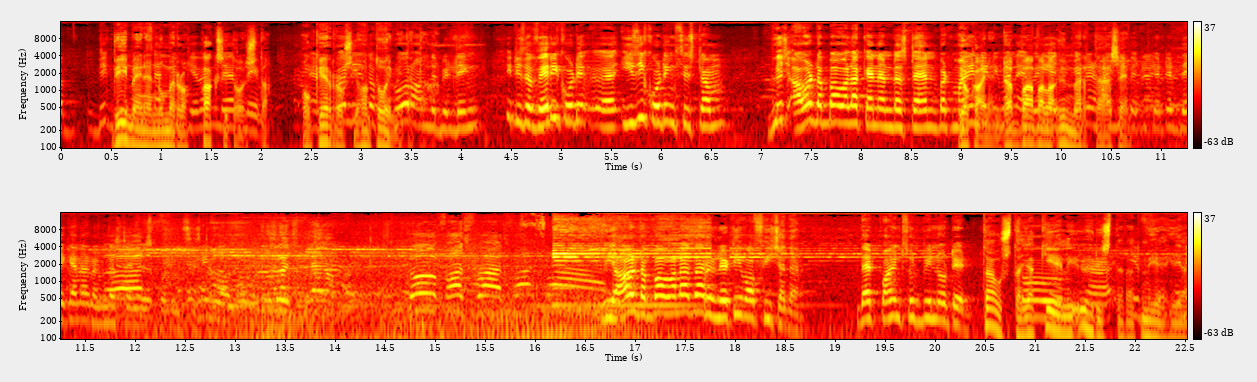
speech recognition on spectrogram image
uh, Viimeinen numero have been given their 12 name. on kerros, 12 is johon toimitetaan. It is a very uh, easy coding system which our Dabbawala can understand, but mind Jokainen Dabbavala ymmärtää sen. educated, they cannot understand this coding system. We all Dabbawalas are relative of each other. That point should be noted. Tausta ja kieli yhdistävät miehiä.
